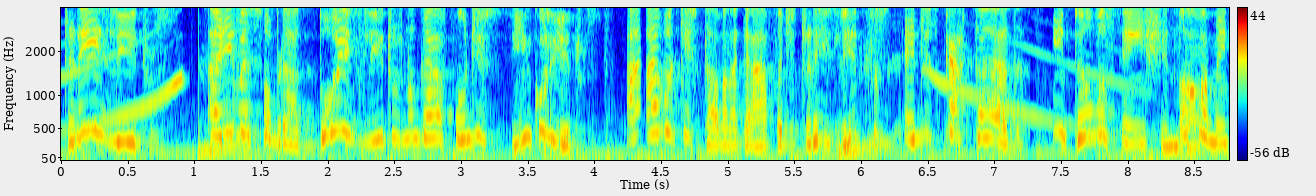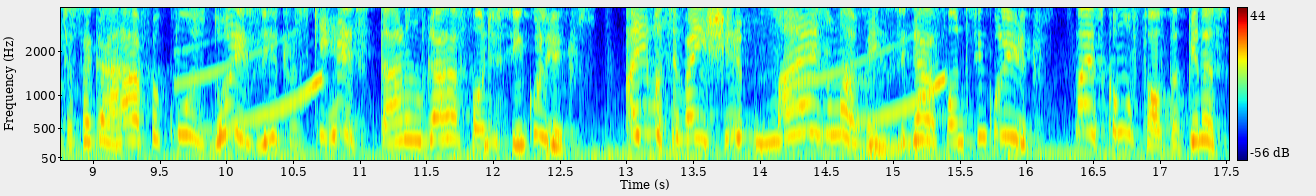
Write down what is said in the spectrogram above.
3 litros. Aí vai sobrar 2 litros no garrafão de 5 litros. A água que estava na garrafa de 3 litros é descartada. Então você enche novamente essa garrafa com os 2 litros que restaram no garrafão de 5 litros. Aí você vai encher mais uma vez esse garrafão de 5 litros. Mas como falta apenas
